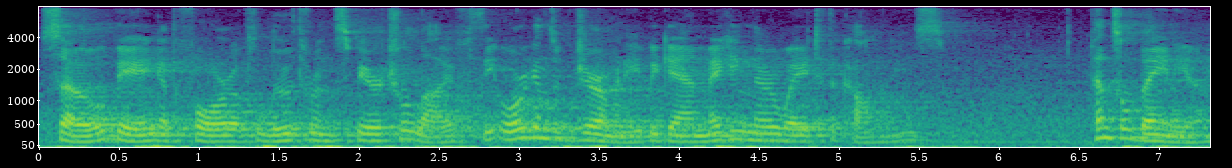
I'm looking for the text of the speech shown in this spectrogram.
So, being at the fore of Lutheran spiritual life, the organs of Germany began making their way to the colonies. Pennsylvania,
